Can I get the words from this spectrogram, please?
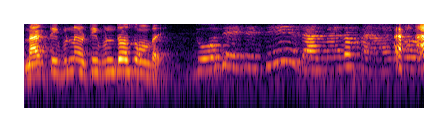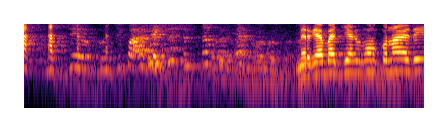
నాకు టిఫిన్ టిఫిన్ దోశ ఉంది. దోశ వేసేసి దాని మీద మ్యాంగో గుజ్జు గుజ్జు పాడేట్టు అదే మ్యాంగో దోశ మిరకాయ బజ్జీ ఎక్కడ కొనుక్కున్నావు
